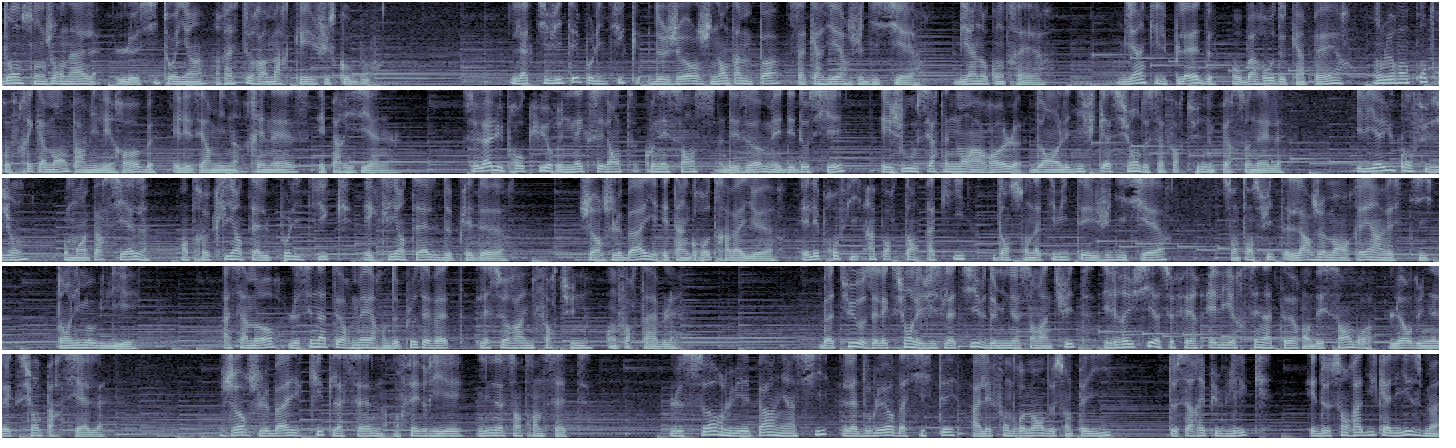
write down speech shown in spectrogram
dont son journal, Le Citoyen, restera marqué jusqu'au bout. L'activité politique de Georges n'entame pas sa carrière judiciaire, bien au contraire. Bien qu'il plaide au barreau de Quimper, on le rencontre fréquemment parmi les robes et les hermines rennaises et parisiennes. Cela lui procure une excellente connaissance des hommes et des dossiers et joue certainement un rôle dans l'édification de sa fortune personnelle. Il y a eu confusion, au moins partielle, entre clientèle politique et clientèle de plaideurs. Georges Lebaille est un gros travailleur et les profits importants acquis dans son activité judiciaire sont ensuite largement réinvestis dans l'immobilier. À sa mort, le sénateur maire de Plozévet laissera une fortune confortable. Battu aux élections législatives de 1928, il réussit à se faire élire sénateur en décembre lors d'une élection partielle. Georges Lebaille quitte la scène en février 1937. Le sort lui épargne ainsi la douleur d'assister à l'effondrement de son pays, de sa République et de son radicalisme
